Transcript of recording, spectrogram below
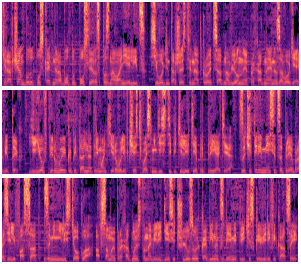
Кировчан будут пускать на работу после распознавания лиц. Сегодня торжественно откроется обновленная проходная на заводе «Авитек». Ее впервые капитально отремонтировали в честь 85-летия предприятия. За 4 месяца преобразили фасад, заменили стекла, а в самой проходной установили 10 шлюзовых кабинок с биометрической верификацией.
